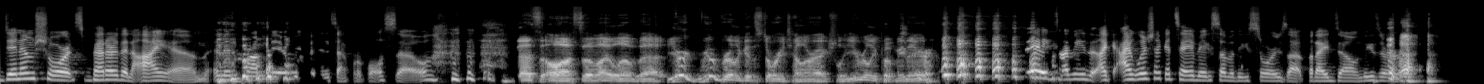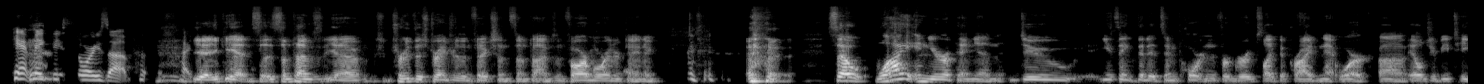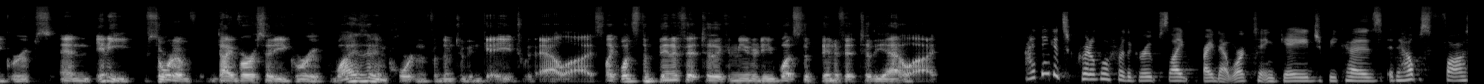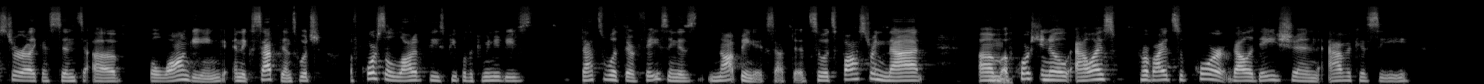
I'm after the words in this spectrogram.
denim shorts better than I am? And then from there we've been inseparable. So that's awesome. I love that. You're you're a really good storyteller, actually. You really put me there. Thanks. I mean, like I wish I could say I make some of these stories up, but I don't. These are can't make these stories up. yeah, you can't. So sometimes, you know, truth is stranger than fiction sometimes and far more entertaining. So, why, in your opinion, do you think that it's important for groups like the Pride Network, uh, LGBT groups, and any sort of diversity group? Why is it important for them to engage with allies? Like, what's the benefit to the community? What's the benefit to the ally? I think it's critical for the groups like Pride Network to engage because it helps foster like a sense of belonging and acceptance, which of course a lot of these people, the communities, that's what they're facing is not being accepted. So it's fostering that. Um, mm. Of course, you know, allies provide support, validation, advocacy.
